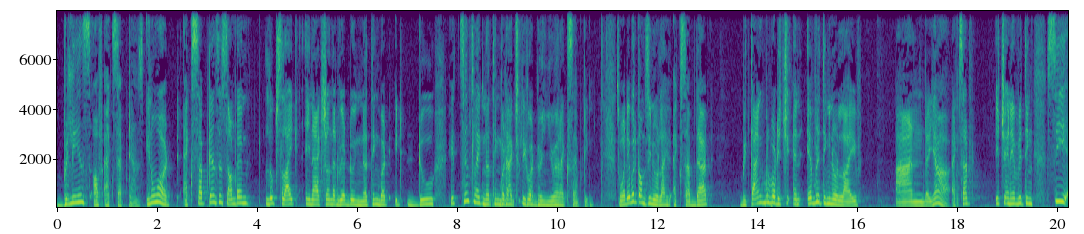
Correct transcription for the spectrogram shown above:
Brilliance of acceptance. You know what? Acceptance is sometimes looks like inaction that we are doing nothing but it do it seems like nothing but actually what doing you are accepting. So whatever comes in your life accept that be thankful for each and everything in your life and uh, yeah accept each and everything. See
